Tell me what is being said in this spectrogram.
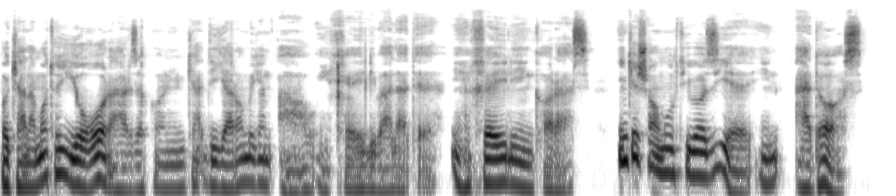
با کلمات یغور عرضه کنیم که دیگران بگن آو این خیلی بلده. این خیلی این کار است. این که شامورتی بازیه این اداست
